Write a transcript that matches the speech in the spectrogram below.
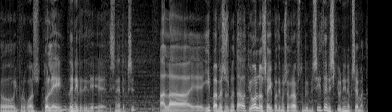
ο Υπουργός, το λέει, δεν είδε τη συνέντευξη, αλλά ε, είπε αμέσως μετά ότι όλα όσα είπε ο δημοσιογράφος του BBC δεν ισχύουν, είναι ψέματα.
